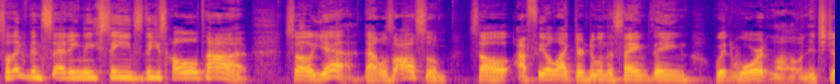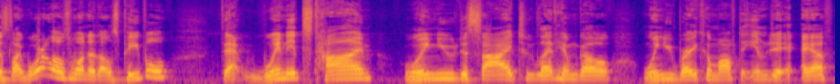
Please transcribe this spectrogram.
so they've been setting these seeds these whole time. So yeah, that was awesome. So I feel like they're doing the same thing with Wardlow. And it's just like Wardlow's one of those people that when it's time, when you decide to let him go, when you break him off the MJF,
